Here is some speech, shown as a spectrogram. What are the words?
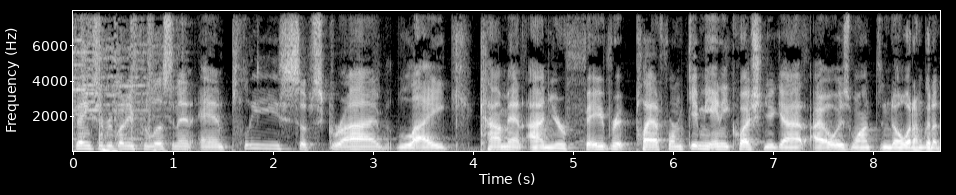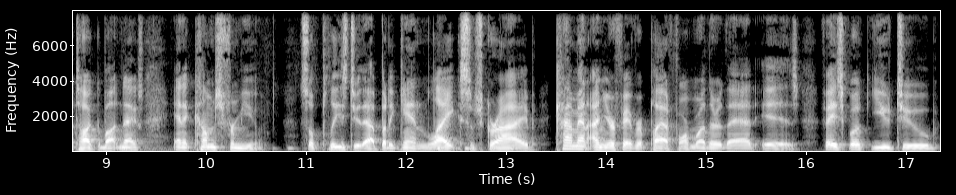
Thanks everybody for listening and please subscribe, like, comment on your favorite platform. Give me any question you got. I always want to know what I'm going to talk about next and it comes from you. So please do that. But again, like, subscribe, comment on your favorite platform, whether that is Facebook, YouTube,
